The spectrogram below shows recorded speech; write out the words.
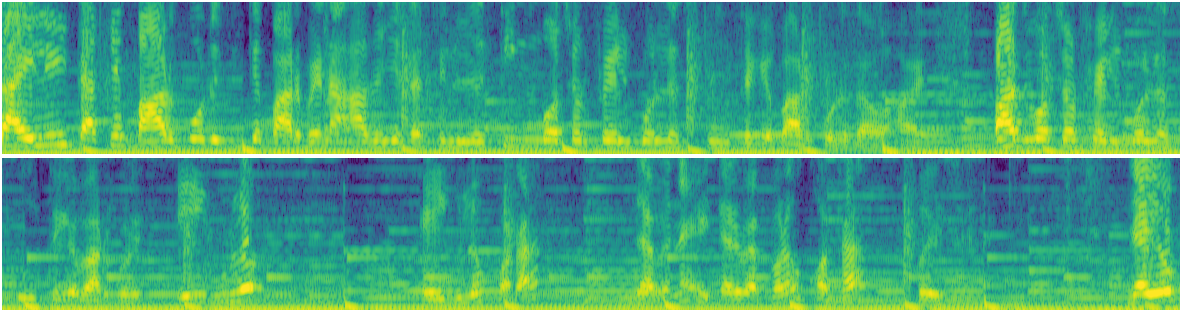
চাইলেই তাকে বার করে দিতে পারবে না। আগে যেটা ছিল যে তিন বছর ফেল করলে স্কুল থেকে বার করে দেওয়া হয়, পাঁচ বছর ফেল করলে স্কুল থেকে বার করে, এইগুলো এইগুলো করা যাবে না, এটার ব্যাপারেও কথা হয়েছে। যাই হোক,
